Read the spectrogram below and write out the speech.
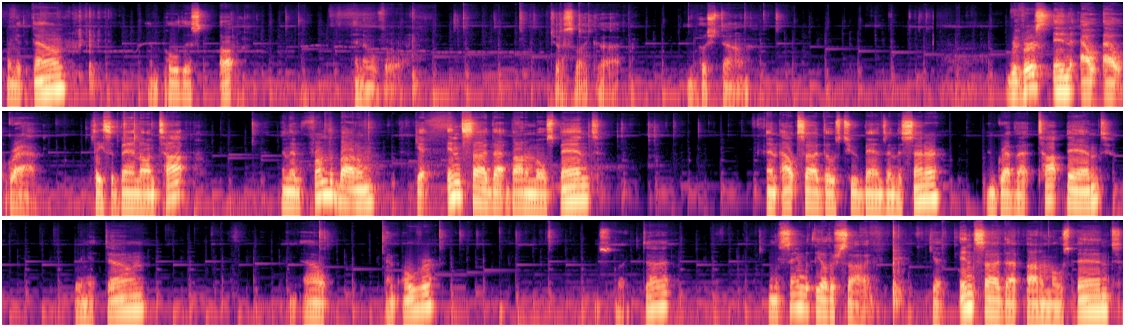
Bring it down and pull this up and over. Just like that and push down. Reverse in, out, out grab. Place a band on top. And then from the bottom, get inside that bottommost band and outside those two bands in the center and grab that top band, bring it down out and over just like that And the same with the other side. Get inside that bottommost band.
